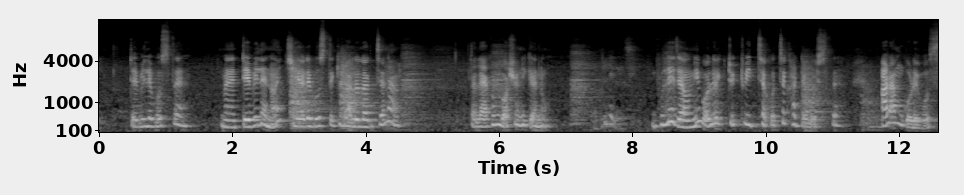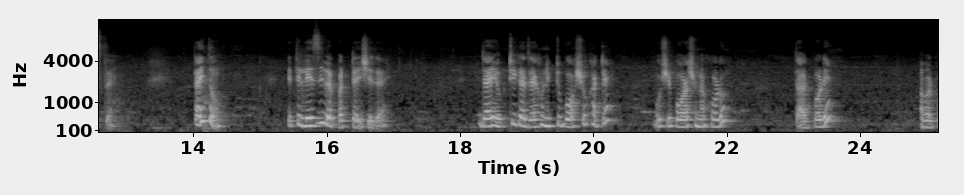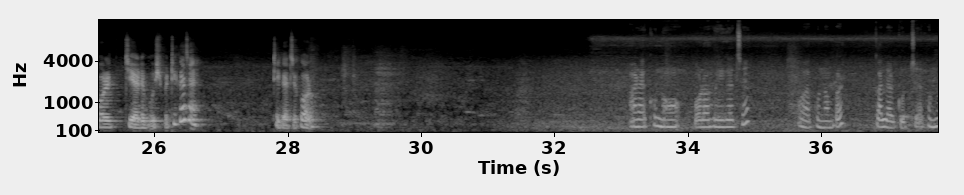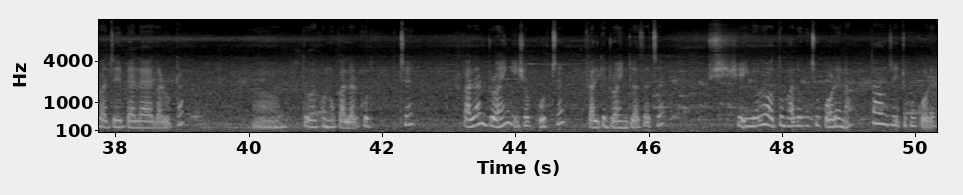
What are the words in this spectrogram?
টেবিলে বসতে? মানে টেবিলে নয় চেয়ারে বসতে কি ভালো লাগছে না? তাহলে এখন বসনি কেন? ভুলে যাওনি বলো একটু একটু ইচ্ছা করছে খাটে বসতে। আরাম করে বসতে। তাই তো? এতে লেজি ব্যাপারটা এসে যায়। যাই হোক, ঠিক আছে, এখন একটু বসো খাটে, বসে পড়াশোনা করো, তারপরে আবার পরের চেয়ারে বসবে, ঠিক আছে? ঠিক আছে, করো। আর এখনও পড়া হয়ে গেছে, ও এখন আবার কালার করছে, এখন বাজে বেলা এগারোটা। তো এখনও কালার করছে কালার ড্রয়িং এইসব করছে। কালকে ড্রয়িং ক্লাস আছে। সেইভাবে অত ভালো কিছু করে না, তাও যেটুকু করে।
